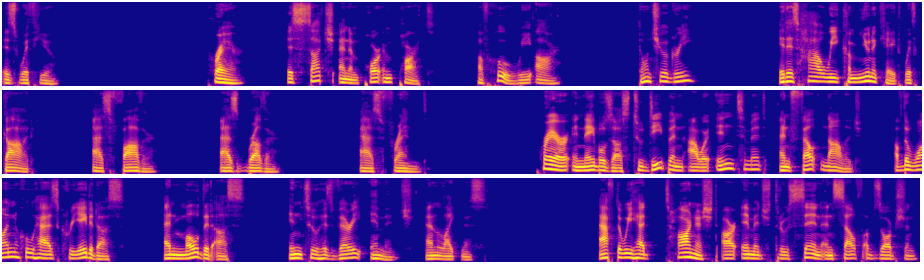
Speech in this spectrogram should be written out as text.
is with you. Prayer is such an important part of who we are. Don't you agree? It is how we communicate with God as Father, as brother, as friend. Prayer enables us to deepen our intimate and felt knowledge of the one who has created us and molded us into his very image and likeness. After we had tarnished our image through sin and self absorption,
